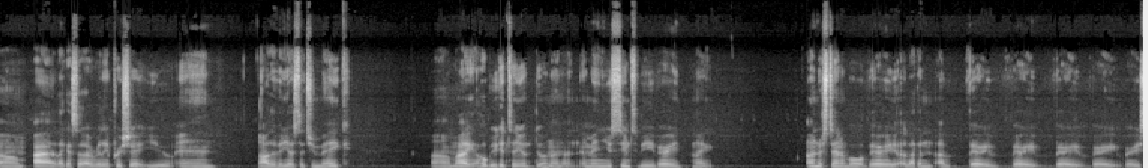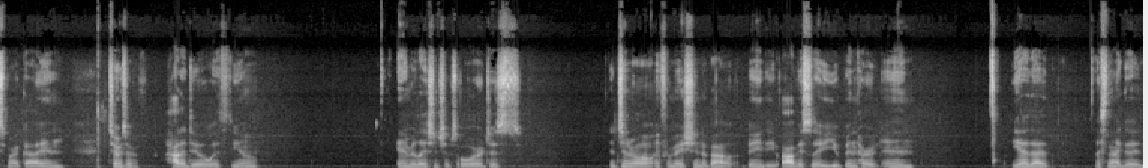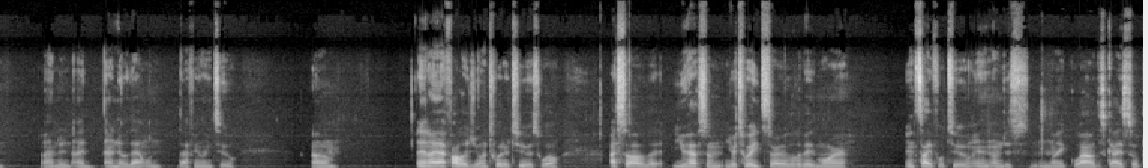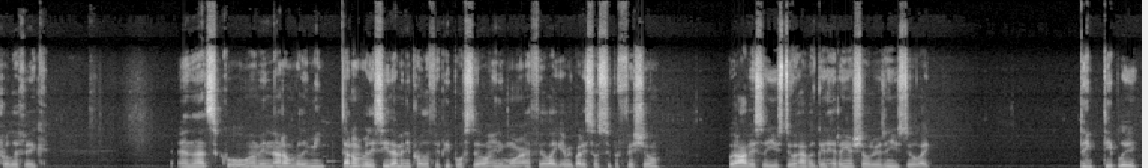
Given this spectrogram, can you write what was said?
um, I like I said, I really appreciate you and all the videos that you make. Um, I hope you continue doing that. I mean, you seem to be very like understandable, very like a, a very, very, very, very, very smart guy in terms of how to deal with you know in relationships or just general information about being deep. Obviously, you've been hurt, and yeah, that that's not good. I I I know that one, that feeling too. Um, and I, I followed you on Twitter too as well. I saw that you have some. Your tweets are a little bit more insightful too, and I'm just I'm like, wow, this guy is so prolific and that's cool. I mean, I don't really meet, I don't really see that many prolific people still anymore. I feel like everybody's so superficial, but obviously you still have a good head on your shoulders, and you still like think deeply,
